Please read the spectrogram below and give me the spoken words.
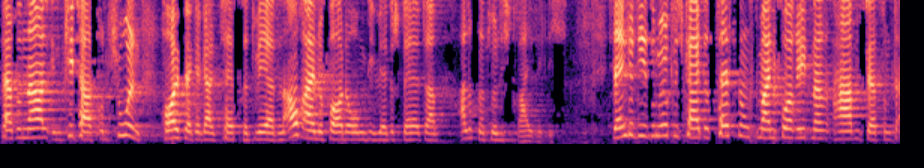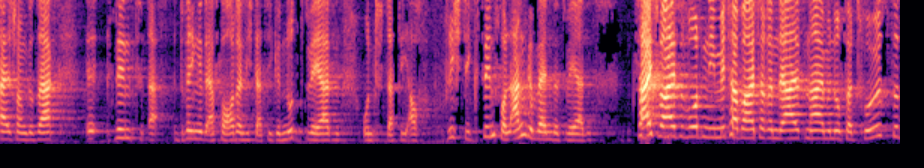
Personal in Kitas und Schulen häufiger getestet werden. Auch eine Forderung, die wir gestellt haben. Alles natürlich freiwillig. Ich denke, diese Möglichkeit des Testings, meine Vorredner haben es ja zum Teil schon gesagt, äh, sind äh, dringend erforderlich, dass sie genutzt werden und dass sie auch richtig sinnvoll angewendet werden. Zeitweise wurden die Mitarbeiterinnen der Altenheime nur vertröstet.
